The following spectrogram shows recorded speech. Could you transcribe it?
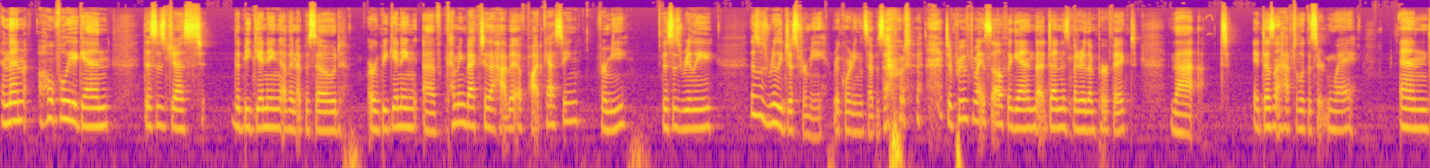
And then hopefully again, this is just the beginning of an episode or beginning of coming back to the habit of podcasting for me. This is really this was really just for me recording this episode to prove to myself again that done is better than perfect, that it doesn't have to look a certain way. And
